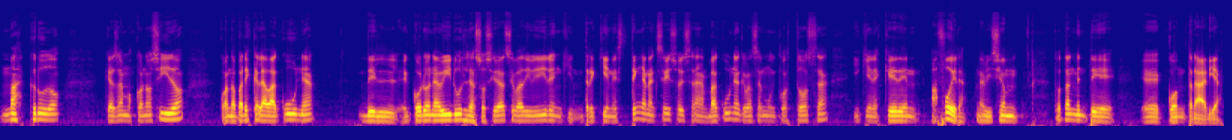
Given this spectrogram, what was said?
más crudo que hayamos conocido. Cuando aparezca la vacuna, del coronavirus, la sociedad se va a dividir entre quienes tengan acceso a esa vacuna, que va a ser muy costosa, y quienes queden afuera. Una visión totalmente eh, contraria.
